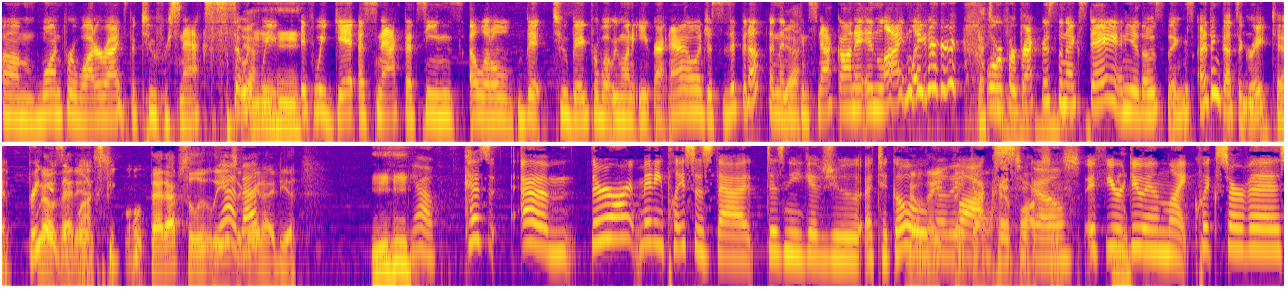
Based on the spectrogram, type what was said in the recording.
Um, one for water rides, but two for snacks. So Yeah. if we if we get a snack that seems a little bit too big for what we want to eat right now, just zip it up and then Yeah. you can snack on it in line later or for breakfast the next day. Any of those things. I think that's a great tip. Bring No, your Ziplocs, is. People. That absolutely Yeah, is a that- great idea. Yeah. Because um, there aren't many places that Disney gives you a to-go No, they, no, they they don't box. have to go. if you're doing like quick service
